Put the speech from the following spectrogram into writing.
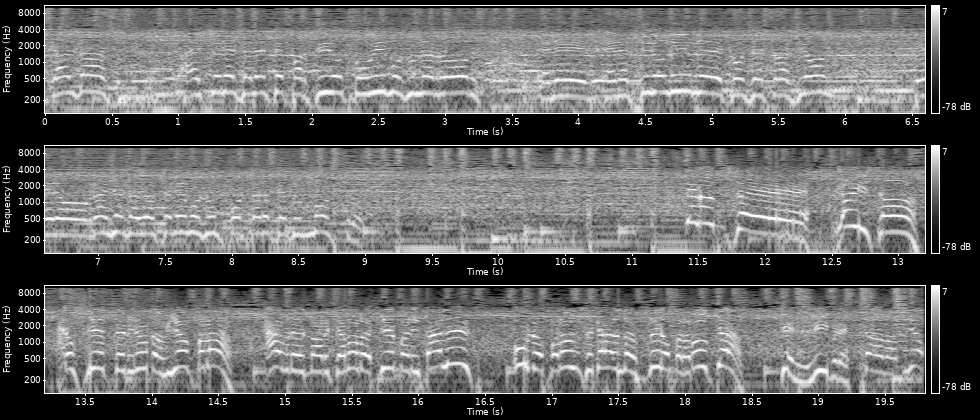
Once Caldas ha hecho un excelente partido. Tuvimos un error en el, en el tiro libre de concentración, pero gracias a Dios tenemos un portero que es un monstruo. Del 11, lo hizo a los 7 minutos bien para. Abre el marcador aquí en Manizales. 1 por 11 Caldas, 0 para Boca. Que libre estaba bien.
